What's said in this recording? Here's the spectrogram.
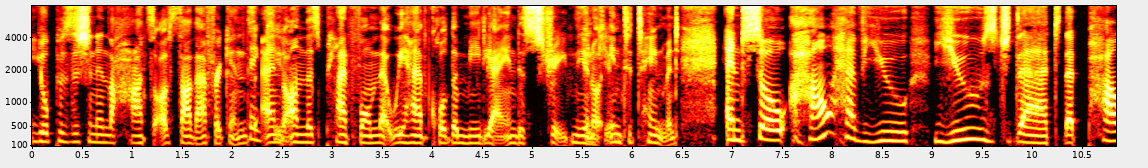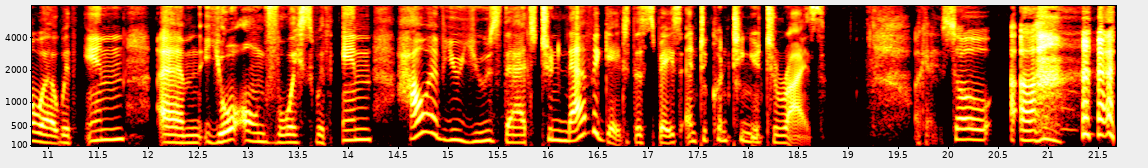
your position in the hearts of South Africans, Thank and you. on this platform that we have called the media industry. You know, you. entertainment. And so, how have you used that that power within um, your own voice within? How have you used that to navigate the space and to continue to rise? Okay, so uh,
